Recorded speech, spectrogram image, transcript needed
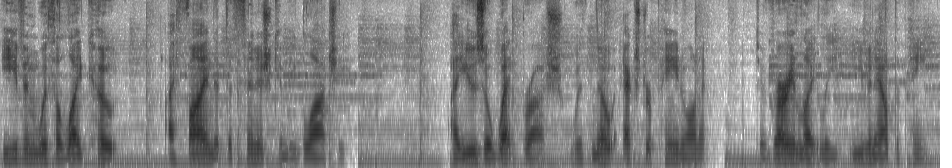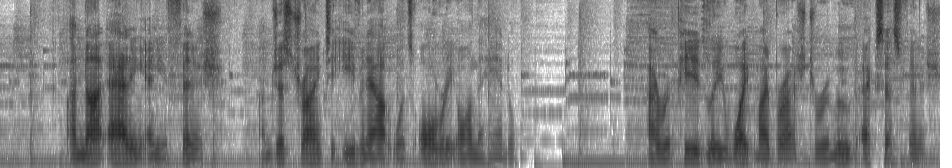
Even with a light coat, I find that the finish can be blotchy. I use a wet brush with no extra paint on it to very lightly even out the paint. I'm not adding any finish, I'm just trying to even out what's already on the handle. I repeatedly wipe my brush to remove excess finish.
